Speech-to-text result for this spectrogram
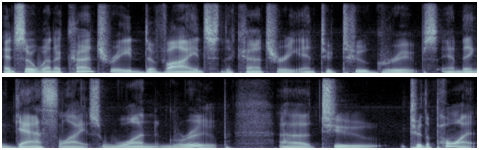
And so when a country divides the country into two groups and then gaslights one group uh, to to the point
